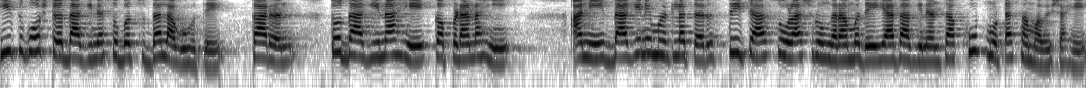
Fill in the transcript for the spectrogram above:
हीच गोष्ट दागिन्यासोबत सुद्धा लागू होते. कारण तो दागिना हे कपडा नाही. आणि दागिने म्हटलं तर स्त्रीच्या सोळा शृंगारामध्ये या दागिन्यांचा खूप मोठा समावेश आहे.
